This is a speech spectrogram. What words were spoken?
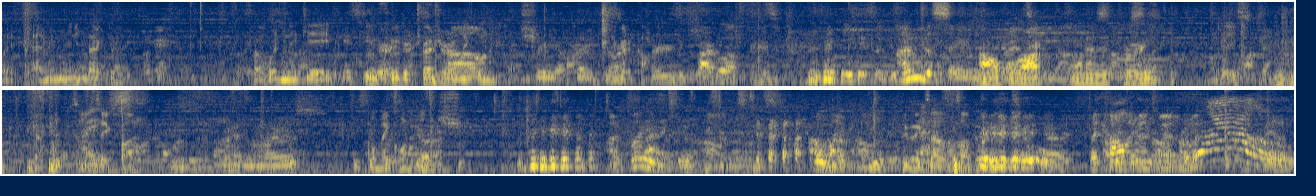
Wait, Academy Manufactor. Okay. If I would make a blue food or treasure, I'd make one of each. Go to combat. I'm the same. I'll way, block one of the three. One of these. Okay. So you take five. Go ahead and minus. I'll make one of each. I played two colonies. I like colonies. Do exile the top card of your deck. The confidence went from "Ow!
